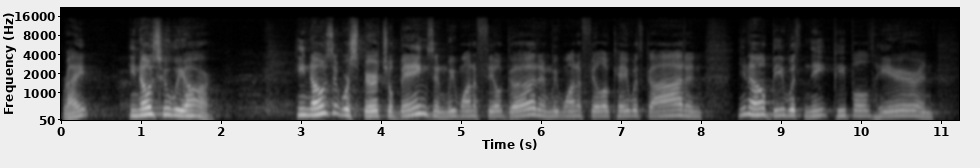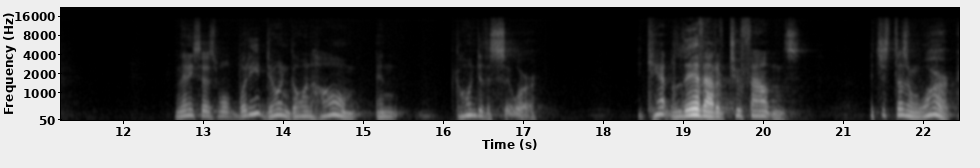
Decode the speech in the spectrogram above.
right? He knows who we are. He knows that we're spiritual beings and we want to feel good and we want to feel okay with God and, you know, be with neat people here. And, and then he says, Well, what are you doing going home and going to the sewer? You can't live out of two fountains, it just doesn't work.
